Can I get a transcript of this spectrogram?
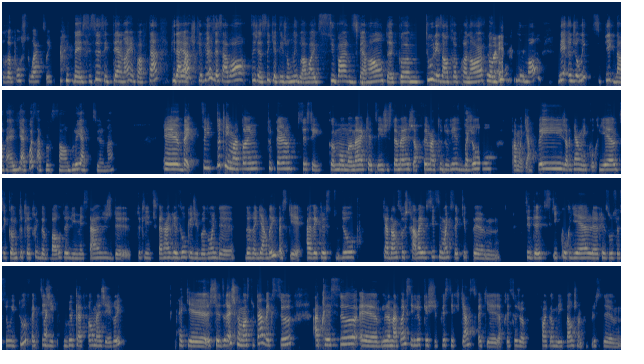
repose-toi, tu sais. ben, c'est ça, c'est tellement important. Puis d'ailleurs, je suis curieuse de savoir, tu sais, je sais que tes journées doivent être super différentes, comme tous les entrepreneurs, comme tout le monde. Mais une journée typique dans ta vie, à quoi ça peut ressembler actuellement? Euh, ben, tu sais, tous les matins, tout le temps, c'est comme mon moment que, tu sais, justement, je refais ma to-do list du jour, prends mon café, je regarde mes courriels, sais, comme tout le truc de base, les messages de tous les différents réseaux que j'ai besoin de, regarder parce qu'avec le studio Cadence où je travaille aussi, c'est moi qui s'occupe euh, de ce qui est courriel, réseaux sociaux et tout. Fait que, j'ai deux plateformes à gérer. Fait que je te dirais, je commence tout le temps avec ça. Après ça, euh, le matin, c'est là que je suis plus efficace. Fait que après ça, je vais faire comme des tâches un peu plus euh,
